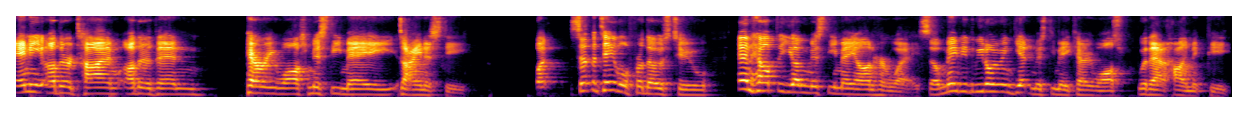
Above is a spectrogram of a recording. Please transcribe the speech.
any other time other than Kerri Walsh, Misty May dynasty. But set the table for those two and help the young Misty May on her way. So maybe we don't even get Misty May Kerri Walsh without Holly McPeak.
